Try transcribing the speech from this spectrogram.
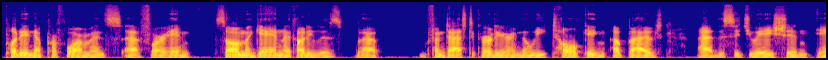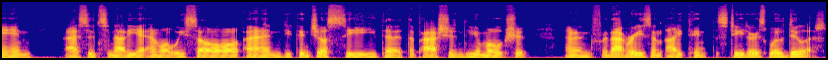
put in a performance for him saw him again. I thought he was uh, fantastic earlier in the week talking about uh, the situation in uh, Cincinnati and what we saw. And you can just see the, the passion, the emotion. And for that reason, I think the Steelers will do it.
